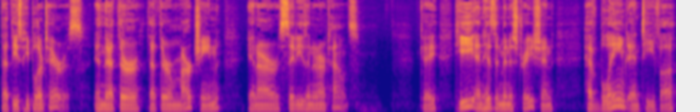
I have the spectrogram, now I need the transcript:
that these people are terrorists and that they're that they're marching in our cities and in our towns. Okay. He and his administration have blamed Antifa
